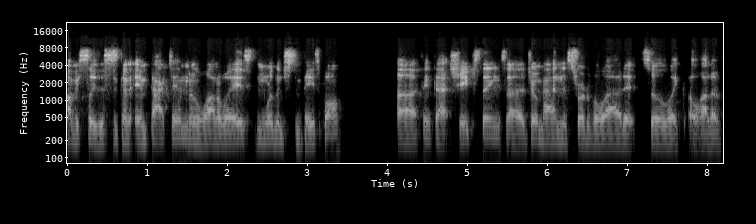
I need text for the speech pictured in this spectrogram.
obviously this is going to impact him in a lot of ways more than just in baseball. Uh, I think that shapes things. Uh, Joe Maddon has sort of allowed it so like a lot of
